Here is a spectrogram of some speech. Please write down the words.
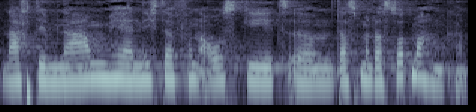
nach dem Namen her nicht davon ausgeht, ähm, dass man das dort machen kann.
